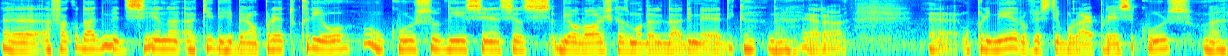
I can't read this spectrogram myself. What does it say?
uh, a Faculdade de Medicina aqui de Ribeirão Preto criou um curso de Ciências Biológicas, modalidade médica. Né? Era uh, o primeiro vestibular para esse curso. Né?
